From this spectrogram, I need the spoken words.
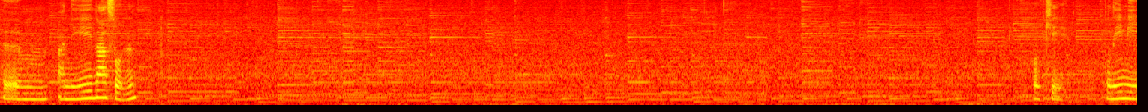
เอิ่มอันนี้น่าสน เค ตรงนี้มี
